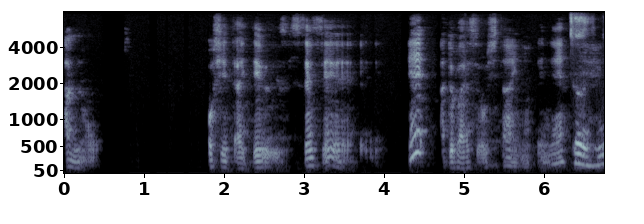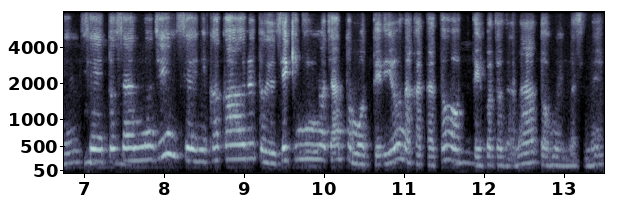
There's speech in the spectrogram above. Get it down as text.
あの教えたいっていう先生へアドバイスをしたいのでね。そうですね。生徒さんの人生に関わるという責任をちゃんと持っているような方と、うん、っていうことだなと思いますね。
